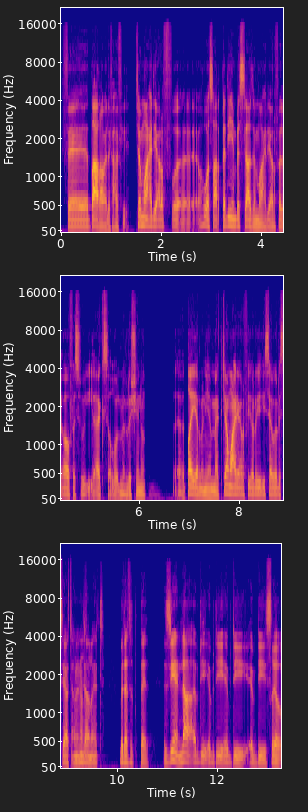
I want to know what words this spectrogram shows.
فطارة والف عافية. كم واحد يعرف آه، هو صار قديم بس لازم واحد يعرف ال Office وال Excel والمدري شنو. طير من يمك. كم واحد يعرف يسوي research على الإنترنت. بدأت تقل زين لا أبدي أبدي أبدي أبدي يصير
